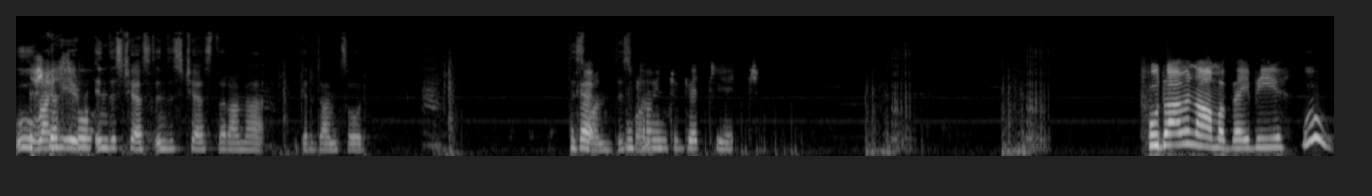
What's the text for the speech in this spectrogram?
Ooh, It's right here, in this chest, in this chest that I'm at. Get a diamond sword. This okay. one, this I'm one. coming to get it. Full diamond armor, baby. Woo!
